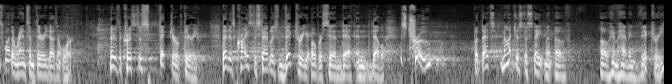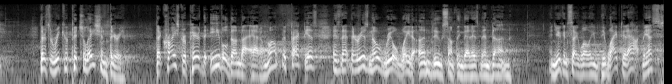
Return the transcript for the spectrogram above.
That's why the ransom theory doesn't work. There's the Christus Victor theory. That is, Christ established victory over sin, death, and the devil. It's true, but that's not just a statement of, of him having victory. There's the recapitulation theory that Christ repaired the evil done by Adam. Well, the fact is, is that there is no real way to undo something that has been done. And you can say, well, he, he wiped it out. Yes,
